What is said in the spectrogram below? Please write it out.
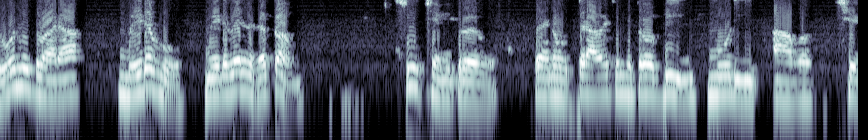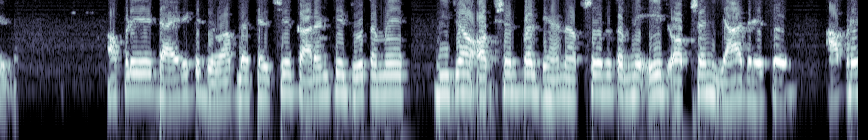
લોન દ્વારા મેળવવું, મેળવેલ રકમ શું છે મિત્રો? એવું તો એનો ઉત્તર આવે છે મિત્રો બી મૂડી, આવક છે. આપણે ડાયરેક્ટ જવાબ લખેલ છે. કારણ કે જો તમે બીજા ઓપ્શન પર ધ્યાન આપશો તો તમને એ જ ઓપ્શન યાદ રહેશે. આપણે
